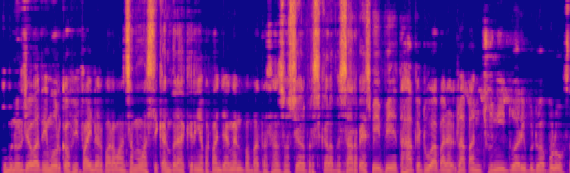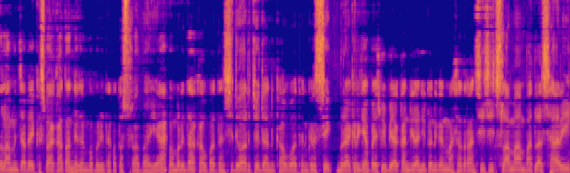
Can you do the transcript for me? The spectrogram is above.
Gubernur Jawa Timur Kofifa Indar Parawansa memastikan berakhirnya perpanjangan pembatasan sosial berskala besar PSBB tahap kedua pada 8 Juni 2020. Setelah mencapai kesepakatan dengan pemerintah kota Surabaya, pemerintah Kabupaten Sidoarjo dan Kabupaten Gresik. Berakhirnya PSBB akan dilanjutkan dengan masa transisi selama 14 hari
